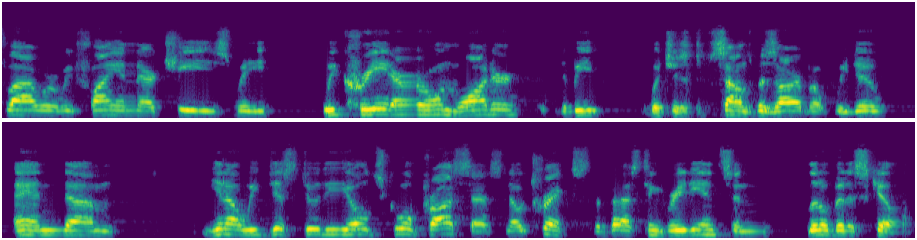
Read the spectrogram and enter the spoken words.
flour, we fly in our cheese, we we create our own water to be, which is sounds bizarre, but we do, and um, you know we just do the old school process, no tricks, the best ingredients and a little bit of skill.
